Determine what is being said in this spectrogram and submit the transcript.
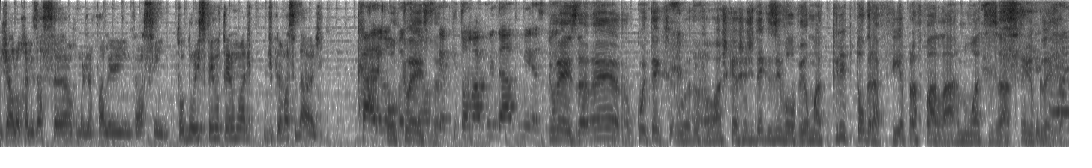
geolocalização, como eu já falei. Então, assim, tudo isso tem no termo de privacidade. Caramba, Ô, Cleisa, temos que tomar cuidado mesmo. Cleisa, é, tem, eu acho que a gente tem que desenvolver uma criptografia para falar no WhatsApp, viu, Cleisa?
